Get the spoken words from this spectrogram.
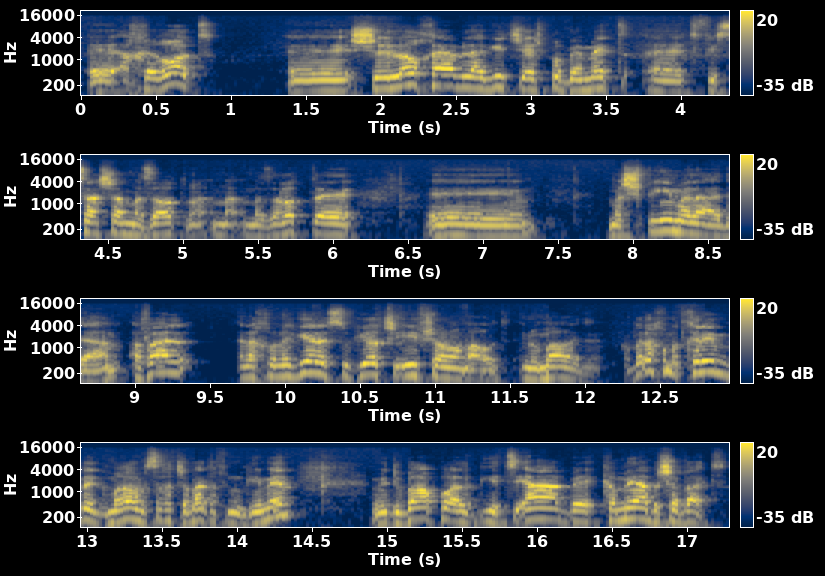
אה, אחרות, אה, שלא חייב להגיד שיש פה באמת אה, תפיסה שהמזלות משפיעים על האדם, אבל אנחנו נגיע לסוגיות שאי אפשר לומר, לומר את זה. אבל אנחנו מתחילים בגמרא במסכת שבת נ"ג, מדובר פה על יציאה בקמע בשבת.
